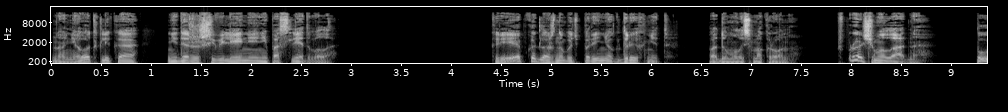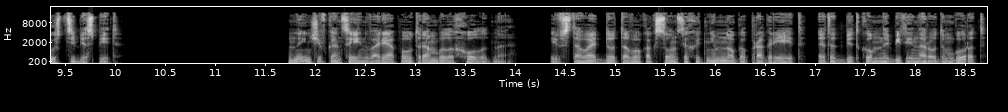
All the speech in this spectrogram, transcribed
но ни отклика, ни даже шевеления не последовало. «Крепко, должно быть, паренек дрыхнет», — подумалось Макрону. «Впрочем, ладно, пусть тебе спит». Нынче в конце января по утрам было холодно, и вставать до того, как солнце хоть немного прогреет этот битком набитый народом город,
